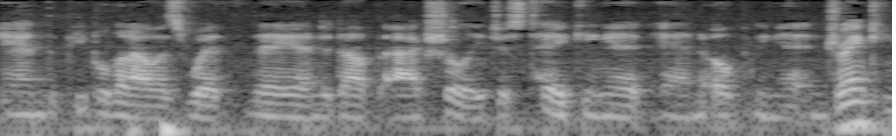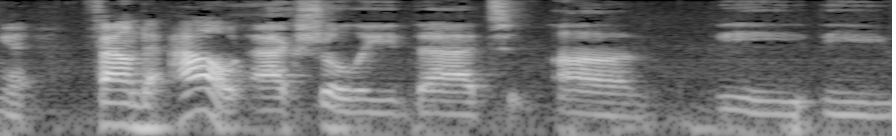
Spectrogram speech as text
And the people that I was with, they ended up actually just taking it and opening it and drinking it. Found out actually that uh, the the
